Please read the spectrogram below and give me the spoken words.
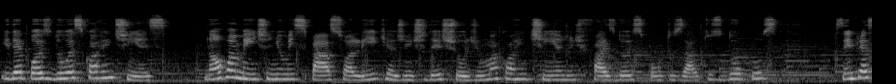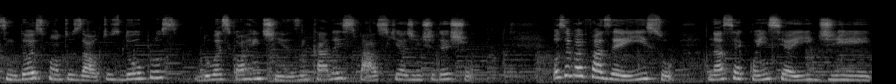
e depois duas correntinhas. Novamente, em um espaço ali que a gente deixou de uma correntinha, a gente faz dois pontos altos duplos, sempre assim, dois pontos altos duplos, duas correntinhas em cada espaço que a gente deixou. Você vai fazer isso na sequência aí de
